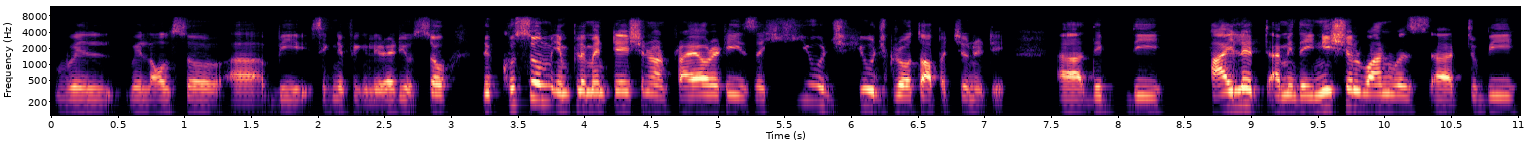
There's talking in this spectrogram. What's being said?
will will also be significantly reduced. So the Kusum implementation on priority is a huge, huge growth opportunity. the the pilot, I mean, the initial one was to be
